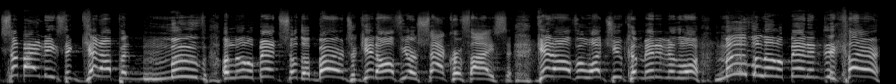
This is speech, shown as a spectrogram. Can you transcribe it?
Somebody needs to get up and move a little bit so the birds will get off your sacrifice. Get off of what you committed to the Lord. Move a little bit and declare,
